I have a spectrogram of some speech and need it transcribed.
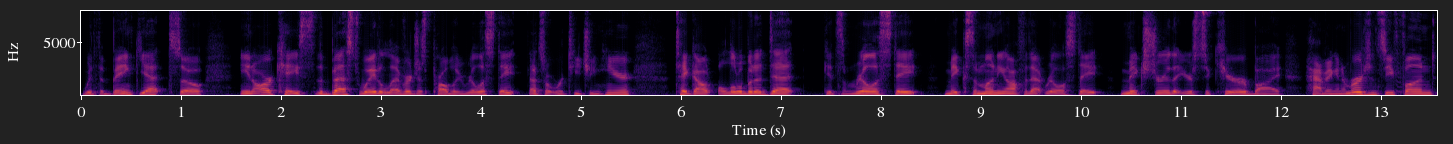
with the bank yet. So, in our case, the best way to leverage is probably real estate. That's what we're teaching here. Take out a little bit of debt, get some real estate, make some money off of that real estate, make sure that you're secure by having an emergency fund,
